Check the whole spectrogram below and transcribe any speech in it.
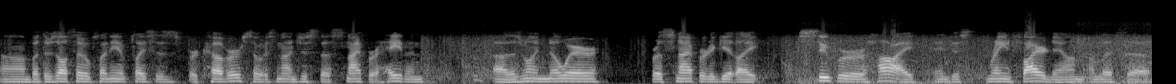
um, but there's also plenty of places for cover, so it's not just a sniper haven. Uh, there's really nowhere for a sniper to get like super high and just rain fire down unless uh,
